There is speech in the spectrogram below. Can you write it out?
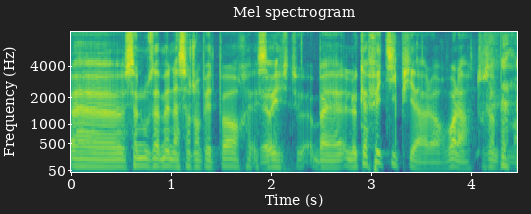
Euh, ça nous amène à Saint-Jean-Pied-de-Port. Et Eh ça, ben, le café Tipia, alors voilà, tout simplement.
